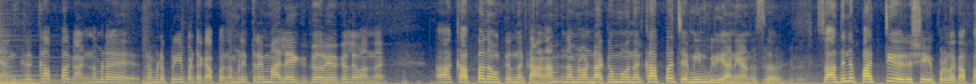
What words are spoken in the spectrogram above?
ഞങ്ങൾക്ക് കപ്പ കാണും. നമ്മുടെ നമ്മുടെ പ്രിയപ്പെട്ട കപ്പ. നമ്മൾ ഇത്രയും മലയൊക്കെ കയറിയൊക്കെ അല്ലേ വന്നത് ആ കപ്പ നമുക്കിന്ന് കാണാം. നമ്മൾ ഉണ്ടാക്കാൻ പോകുന്ന കപ്പ ചെമീൻ ബിരിയാണിയാണ് സർ സോ അതിന് പറ്റിയ ഒരു ഷേപ്പുള്ള കപ്പ.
